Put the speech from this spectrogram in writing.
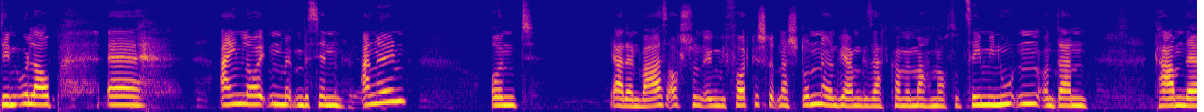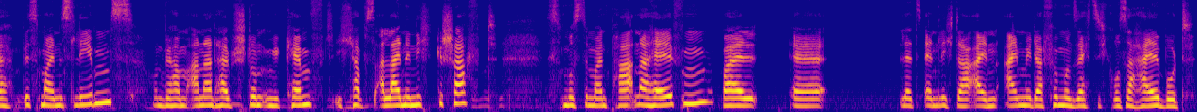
den Urlaub äh, einläuten mit ein bisschen Angeln. Und ja, dann war es auch schon irgendwie fortgeschrittener Stunde und wir haben gesagt, komm, wir machen noch so zehn Minuten und dann kam der Biss meines Lebens und wir haben anderthalb Stunden gekämpft. Ich habe es alleine nicht geschafft. Es musste mein Partner helfen, weil äh, letztendlich da ein 1,65 Meter großer Heilbutt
